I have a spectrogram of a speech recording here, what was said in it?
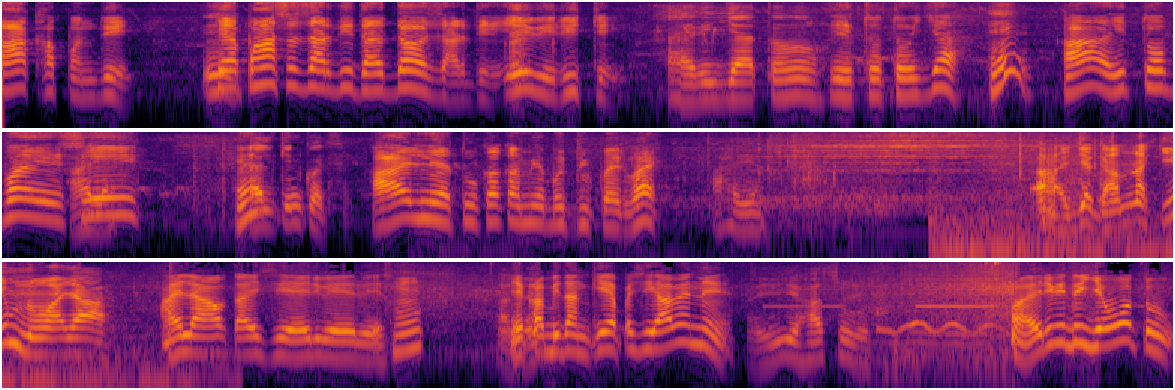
લાખ આપણ દે. કે પાંચ હજાર દીધા દસ હજાર દે. એવી રીતે. હારી ગયા તો. એ તો તો ગયા. હે? હા એ તો ભાઈ હે? હાલ કિન કો છે? હાલ ને તું કાકા મેં બધું પહેર ભાઈ હા આ જે ગામના કેમ નો આયા? હાલે આવતા છે હેરવે હેરવે. શું એકાબીજાને કે પછી આવે ને? ઈ હાસુ હેરવી દીજે જવો તું.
